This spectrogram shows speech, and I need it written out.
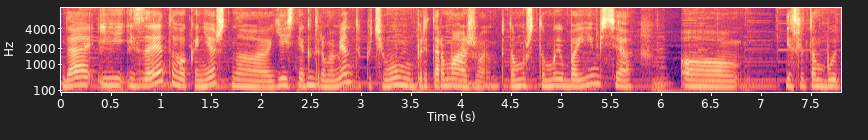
Да, и из-за этого, конечно, есть некоторые моменты, почему мы притормаживаем. Потому что мы боимся, э, если там будет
